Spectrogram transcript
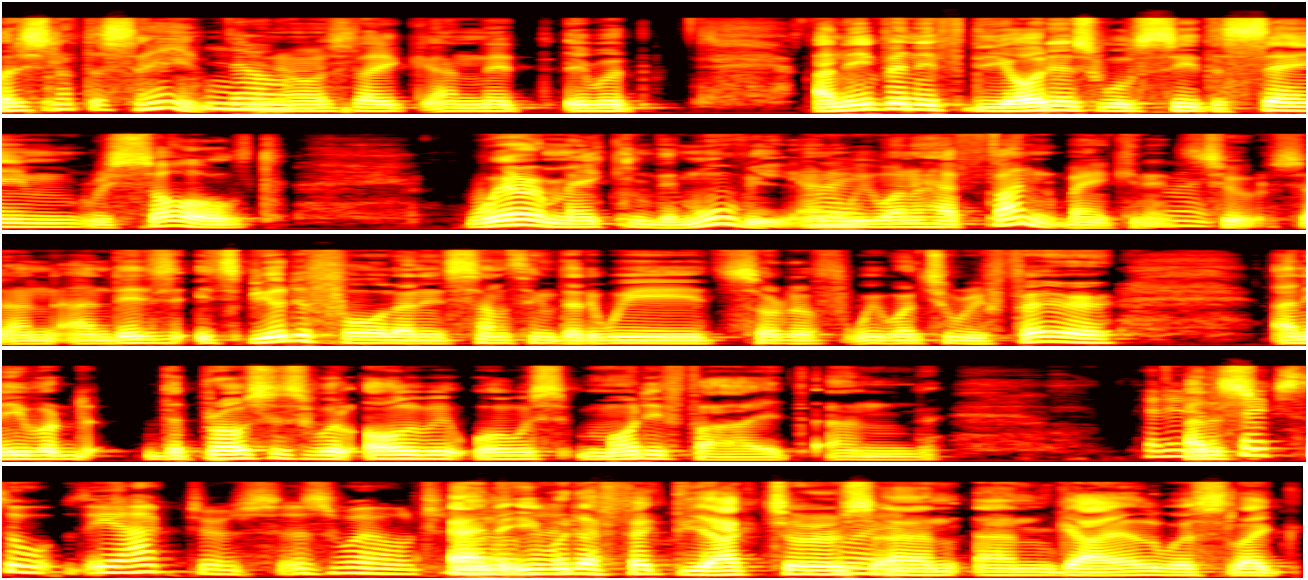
but it's not the same no. you know it's like and it, it would and even if the audience will see the same result we're making the movie and right. we want to have fun making it right. too. So, and and it's, it's beautiful and it's something that we sort of we want to refer, and it would the process will always always modified and. And it and affects the the actors as well. and it that. would affect the actors, right. and and Gael was like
